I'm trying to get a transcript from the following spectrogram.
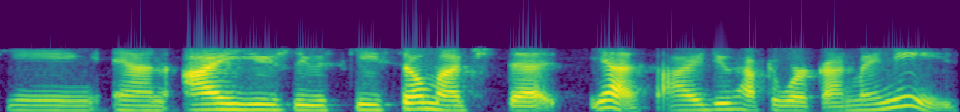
skiing, and I usually ski so much that yes, I do have to work on my knees.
